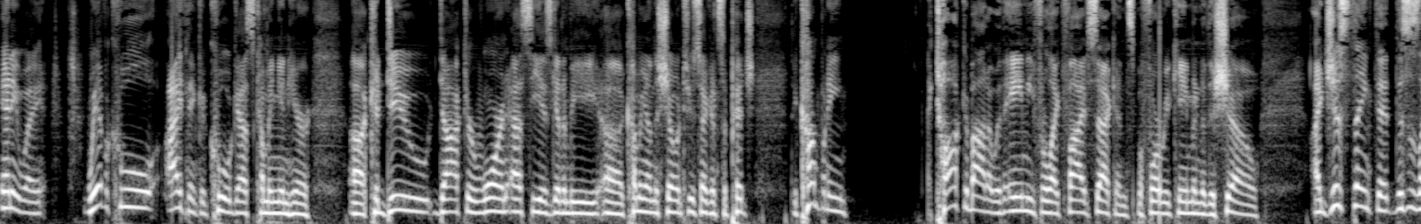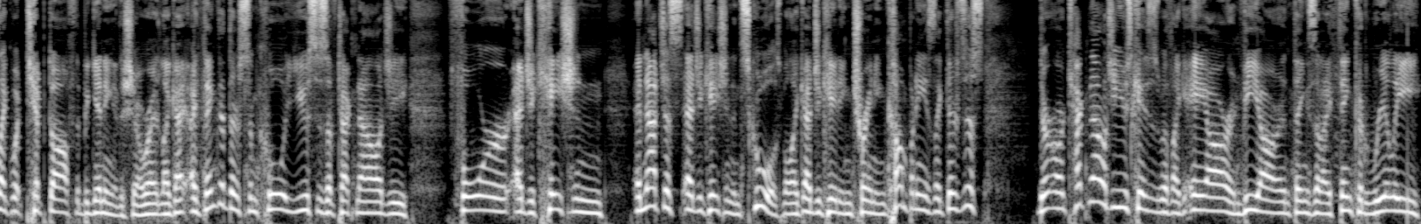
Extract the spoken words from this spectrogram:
Anyway, we have a cool, I think, a cool guest coming in here. Uh, Kudu, Dr. Warren Essie is going to be uh, coming on the show in two seconds to pitch the company. I talked about it with Amy for like five seconds before we came into the show. I just think that this is like what tipped off the beginning of the show, right? Like, I, I think that there's some cool uses of technology for education and not just education in schools, but like educating training companies. Like, there's just, there are technology use cases with like AR and VR and things that I think could really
